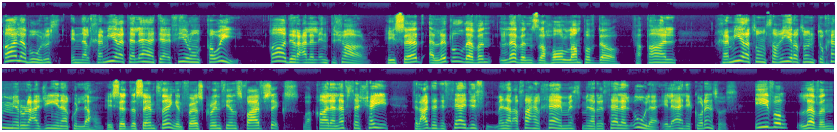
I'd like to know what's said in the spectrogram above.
قال بولس إن الخميرة لها تأثير قوي قادر على الانتشار He said, A little leaven leavens the whole lump of dough. فقال خميرة صغيرة تخمر العجين كله He said the same thing in 1 Corinthians 5 6. وقال نفس الشيء في العدد السادس من الأصحاح الخامس من الرسالة الأولى إلى أهل كورنثوس Evil leaven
